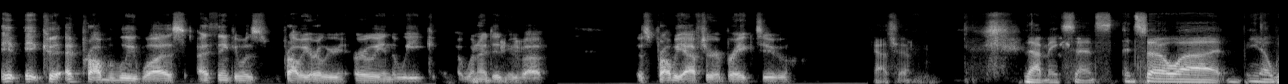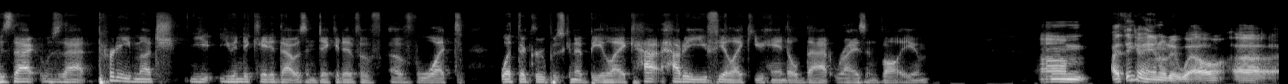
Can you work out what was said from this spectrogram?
it it could it probably was. I think it was probably early early in the week when I did move up. It was probably after a break too. Gotcha. That makes sense. And so, uh, you know, was that was that pretty much you, you indicated that was indicative of of what what the group was going to be like. How how do you feel like you handled that rise in volume? Um, I think I handled it well. Uh,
